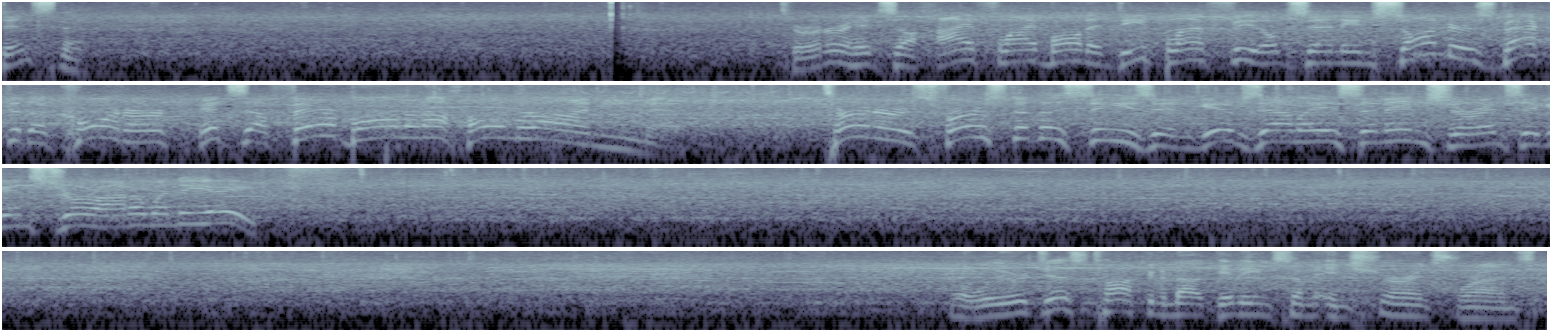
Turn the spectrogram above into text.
since then. Turner hits a high fly ball to deep left field, sending Saunders back to the corner. It's a fair ball and a home run. Turner's first of the season gives LA some insurance against Toronto in the eighth. Well, we were just talking about getting some insurance runs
